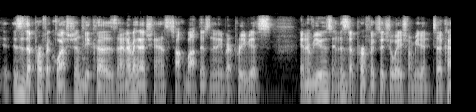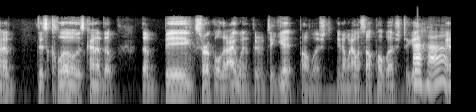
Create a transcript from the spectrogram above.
this is a perfect question because I never had a chance to talk about this in any of our previous interviews, and this is a perfect situation for me to, to kind of disclose kind of the the big circle that I went through to get published. You know, when I was self-published to get, Uh-huh. and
